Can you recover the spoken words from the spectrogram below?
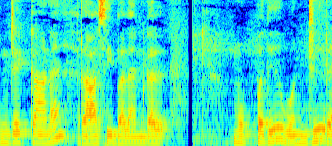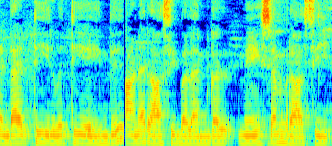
இன்றைக்கான ராசி பலன்கள். முப்பது ஒன்று ரெண்டாயிரத்தி இருபத்தி ஐந்து ஆன ராசி பலன்கள். மேஷம் ராசி.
